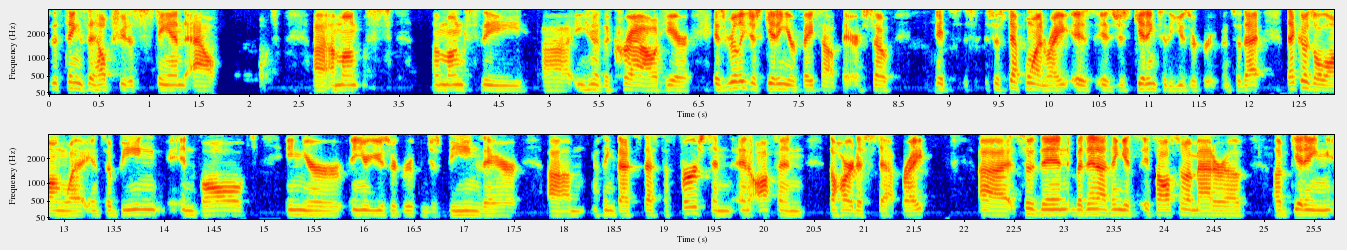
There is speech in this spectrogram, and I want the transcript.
the things that helps you to stand out uh, amongst amongst the uh, you know the crowd here is really just getting your face out there. So it's so step one right is is just getting to the user group and so that that goes a long way and so being involved in your in your user group and just being there um, i think that's that's the first and and often the hardest step right uh, so then, but then I think it's it's also a matter of of getting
